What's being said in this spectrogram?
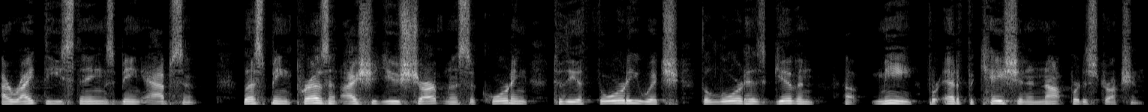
I write these things being absent, lest being present I should use sharpness according to the authority which the Lord has given uh, me for edification and not for destruction.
